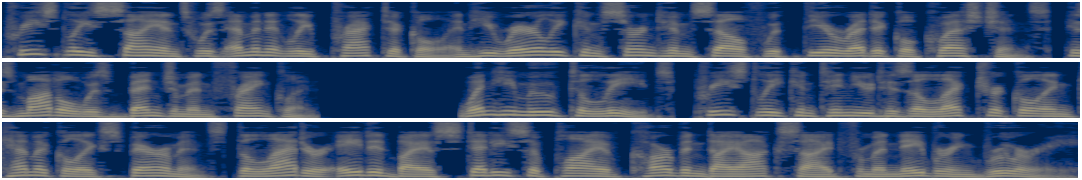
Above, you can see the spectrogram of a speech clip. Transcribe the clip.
Priestley's science was eminently practical and he rarely concerned himself with theoretical questions, his model was Benjamin Franklin. When he moved to Leeds, Priestley continued his electrical and chemical experiments the latter aided by a steady supply of carbon dioxide from a neighbouring brewery.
